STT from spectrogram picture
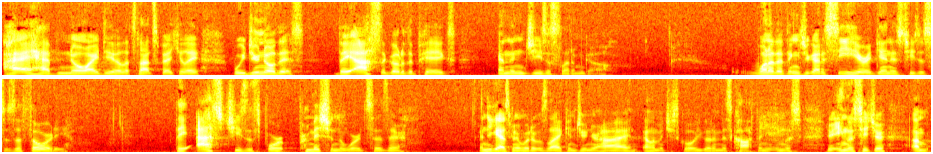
I have no idea. Let's not speculate. We do know this they asked to go to the pigs, and then Jesus let them go. One of the things you got to see here again is Jesus' authority. They asked Jesus for permission, the word says there. And you guys remember what it was like in junior high, elementary school. You go to Miss Kaufman, your English, your English teacher. Um,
